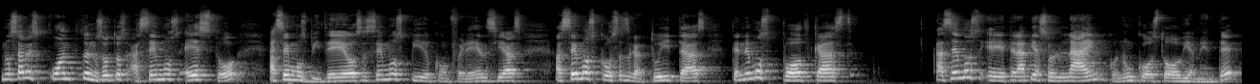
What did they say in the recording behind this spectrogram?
No sabes cuántos de nosotros hacemos esto. Hacemos videos, hacemos videoconferencias, hacemos cosas gratuitas, tenemos podcast, hacemos eh, terapias online con un costo obviamente.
